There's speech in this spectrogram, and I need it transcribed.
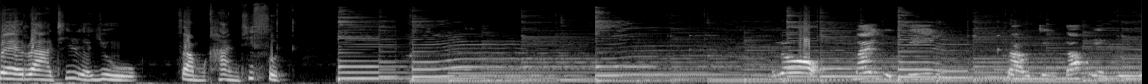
เวลาที่เหลืออยู่สำคัญที่สุด โลกไม่หยุดนิ่ง เราจึงต้องเรียนรู้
